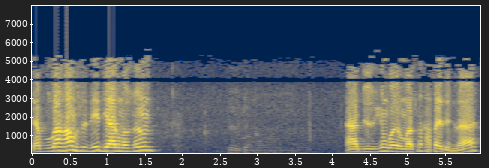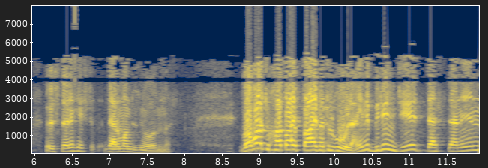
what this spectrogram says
Ya bunlar hamısı deyir, diaqnozun ə, düzgün qoyulmasını xata ediblər və üstəlik heç dərman düzgün ola bilməz. Və vacu xatayı taifətul ulə. Yəni, birinci dəstənin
